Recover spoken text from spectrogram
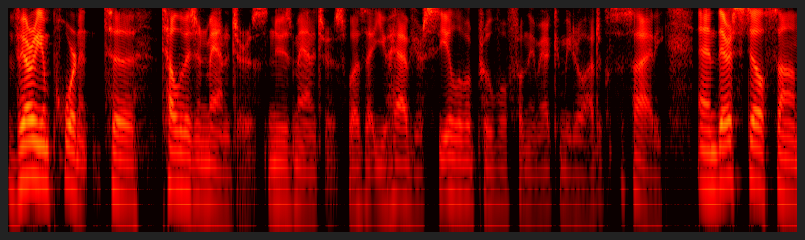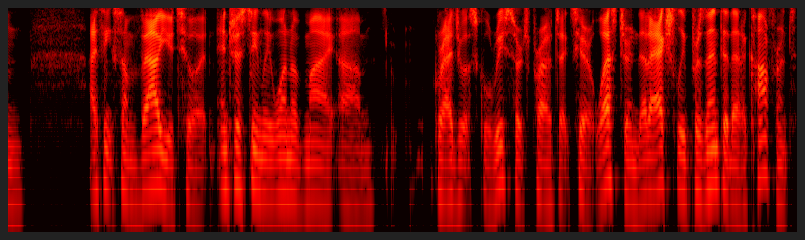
very important to television managers, news managers, was that you have your seal of approval from the American Meteorological Society. And there's still some, I think, some value to it. Interestingly, one of my um, graduate school research projects here at Western that I actually presented at a conference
